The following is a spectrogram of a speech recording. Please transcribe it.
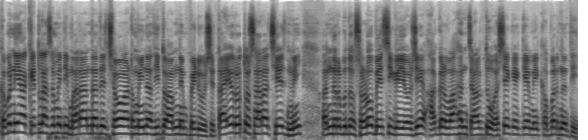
ખબર નહીં આ કેટલા સમયથી મારા અંદાજે છ, આઠ મહિનાથી તો આમને પડ્યું છે ટાયરો તો સારા છે જ નહીં. અંદર બધો સડો બેસી ગયો છે. આગળ વાહન ચાલતું હશે કે કેમ એ ખબર નથી.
